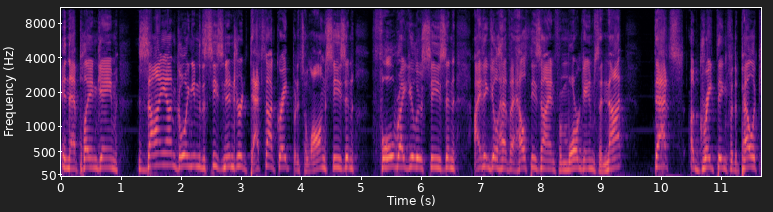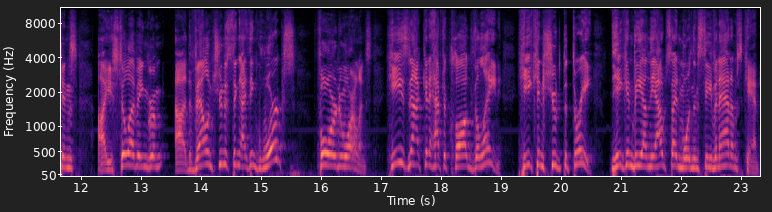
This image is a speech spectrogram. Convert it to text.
in that playing game. Zion going into the season injured. That's not great, but it's a long season, full regular season. I think you'll have a healthy Zion for more games than not. That's a great thing for the Pelicans. Uh, you still have Ingram. Uh, the Valanciunas thing, I think, works for New Orleans. He's not going to have to clog the lane. He can shoot the three. He can be on the outside more than Steven Adams can.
